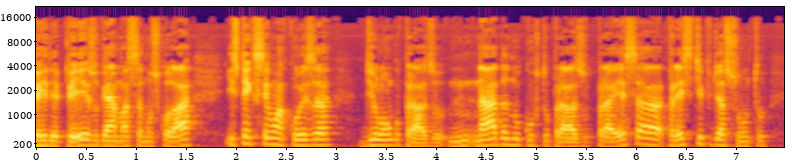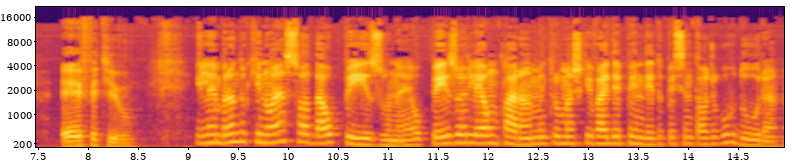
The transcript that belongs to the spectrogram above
perder peso, ganhar massa muscular, isso tem que ser uma coisa de longo prazo. Nada no curto prazo para esse tipo de assunto é efetivo. E lembrando que não é só dar o peso, né? O peso ele é um parâmetro, mas que vai depender do percentual de gordura,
